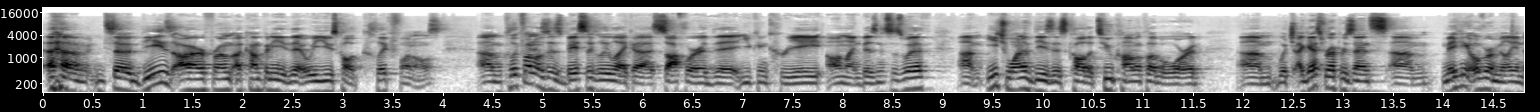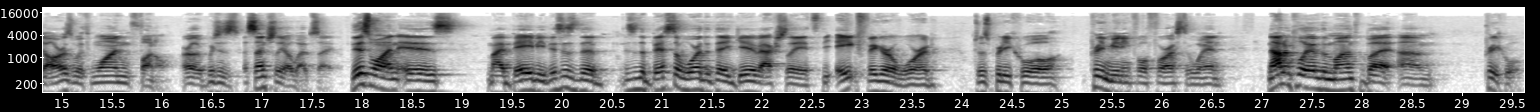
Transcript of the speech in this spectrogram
Um, so these are from a company that we use called ClickFunnels. Um, ClickFunnels is basically like a software that you can create online businesses with. Um, each one of these is called a Two Comma Club Award, um, which I guess represents um, making over a million dollars with one funnel, or which is essentially a website. This one is my baby. This is the this is the best award that they give. Actually, it's the Eight Figure Award, which was pretty cool, pretty meaningful for us to win. Not Employee of the Month, but um, pretty cool.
